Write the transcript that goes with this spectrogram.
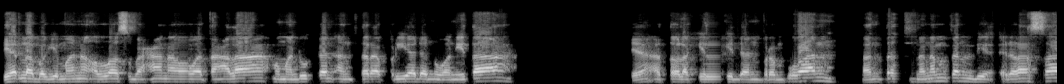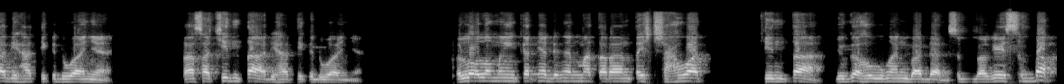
Lihatlah bagaimana Allah Subhanahu wa taala memandukan antara pria dan wanita ya atau laki-laki dan perempuan lantas menanamkan rasa di hati keduanya, rasa cinta di hati keduanya. Lalu Allah mengikatnya dengan mata rantai syahwat cinta, juga hubungan badan sebagai sebab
